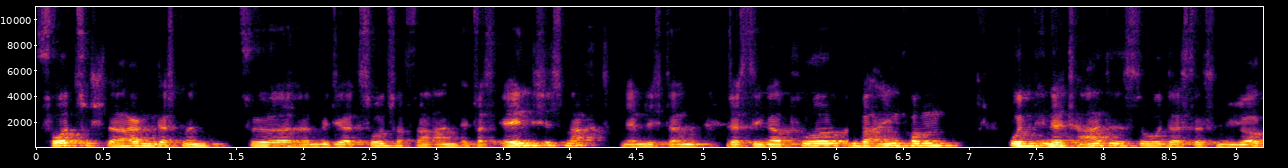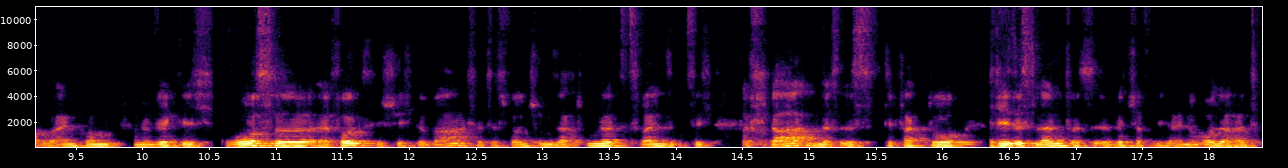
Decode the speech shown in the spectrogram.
vorzuschlagen, dass man für äh, Mediationsverfahren etwas Ähnliches macht, nämlich dann das Singapur-Übereinkommen und in der Tat ist es so, dass das New York-Übereinkommen eine wirklich große Erfolgsgeschichte war. Ich hatte es vorhin schon gesagt, 172 Staaten. Das ist de facto jedes Land, was wirtschaftlich eine Rolle hat,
